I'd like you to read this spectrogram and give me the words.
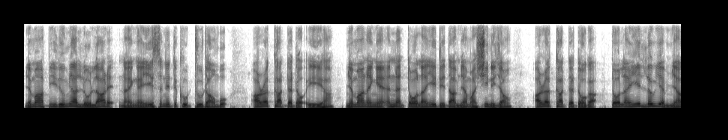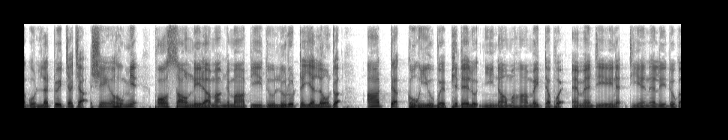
မြန်မာပြည်သူများလိုလားတဲ့နိုင်ငံရေးစနစ်တစ်ခုထူထောင်ဖို့အာရခတက်တော် AA ဟာမြန်မာနိုင်ငံအနှံ့တော်လန်ရေးဒေသများမှာရှိနေကြောင်း အာရခတက်တော်ကတော်လန်ရေးလောက်ရက်များကိုလက်တွေ့ကြကြအရှိန်အဟုန်မြင့်ဖော်ဆောင်နေတာမှာမြန်မာပြည်သူလူထုတရက်လုံးအတွက်အားတက်ဂုဏ်ယူပွဲဖြစ်တယ်လို့ညီနောင်မဟာမိတ်တပ်ဖွဲ့ MNDAA နဲ့ DNLA တို့က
